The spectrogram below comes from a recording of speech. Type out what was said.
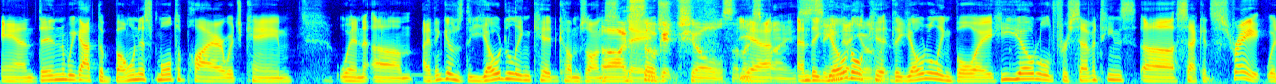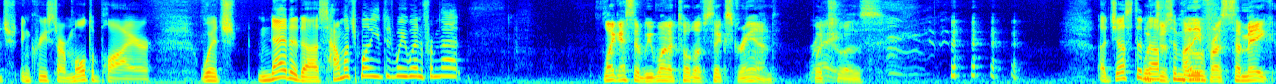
and then we got the bonus multiplier, which came when um, I think it was the yodeling kid comes on stage. Oh, stage I still get chills on my yeah, spine. and the yodel yodeling kid, the yodeling boy, he yodeled for 17 uh, seconds straight, which increased our multiplier, which netted us. How much money did we win from that? like I said, we won a total of six grand, which was Uh, just which enough was to plenty move for us to make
